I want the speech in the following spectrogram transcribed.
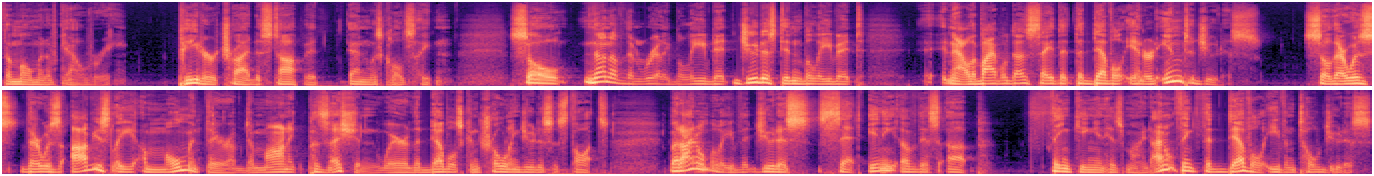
the moment of Calvary. Peter tried to stop it and was called Satan. So none of them really believed it. Judas didn't believe it. Now the Bible does say that the devil entered into Judas. So there was there was obviously a moment there of demonic possession where the devil's controlling Judas's thoughts. But I don't believe that Judas set any of this up thinking in his mind. I don't think the devil even told Judas,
